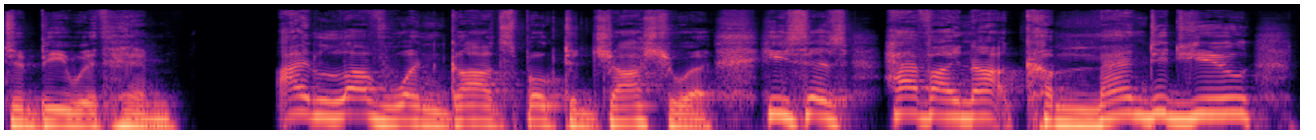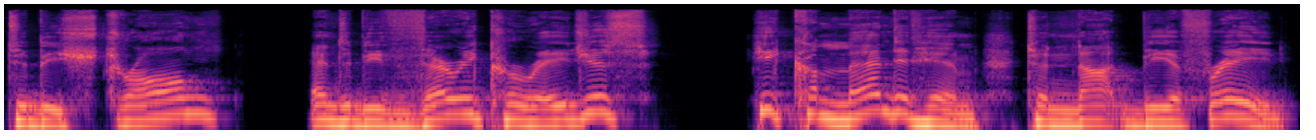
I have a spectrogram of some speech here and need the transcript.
to be with him. I love when God spoke to Joshua. He says, Have I not commanded you to be strong and to be very courageous? He commanded him to not be afraid.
